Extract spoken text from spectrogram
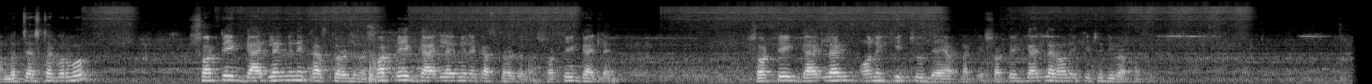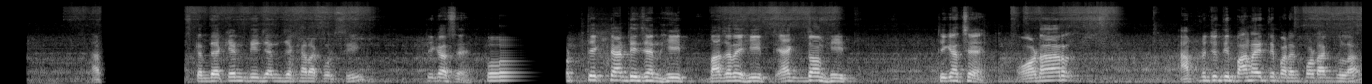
আমরা চেষ্টা করব সঠিক গাইডলাইন মেনে কাজ করার জন্য, সঠিক গাইডলাইন মেনে কাজ করার জন্য, সঠিক গাইডলাইন সঠিক গাইডলাইন অনেক কিছু দেয় আপনাকে, সঠিক গাইডলাইন অনেক কিছু দিবে আপনাকে। আজকে দেখেন ডিজাইন যে খারাপ করছি। ঠিক আছে? প্রত্যেকটা ডিজাইন হিট, বাজারে হিট, একদম হিট। ঠিক আছে? অর্ডার আপনি যদি বানাইতে পারেন প্রোডাক্টগুলা,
